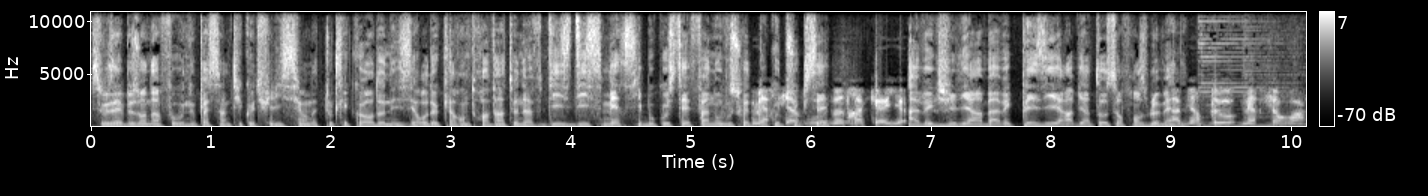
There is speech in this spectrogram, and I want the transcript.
Si vous avez besoin d'infos, vous nous passez un petit coup de fil ici. On a toutes les coordonnées. 02 43 29 10 10. Merci beaucoup Stéphane. On vous souhaite Merci beaucoup de à vous succès. de votre accueil. Avec Julien, bah avec plaisir. À bientôt sur France Bleu À Maine. bientôt. Merci. Au revoir.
